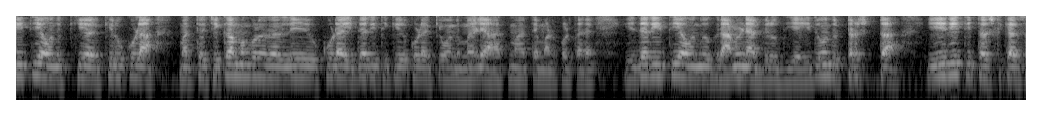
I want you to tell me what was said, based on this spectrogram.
ರೀತಿಯ ಒಂದು ಕಿರುಕುಳ ಮತ್ತು ಚಿಕ್ಕಮಗಳೂರಲ್ಲಿ ಕೂಡ ಇದೇ ರೀತಿ ಕಿರುಕುಳಕ್ಕೆ ಒಂದು ಮಹಿಳೆ ಆತ್ಮಹತ್ಯೆ ಮಾಡ್ಕೊಳ್ತಾರೆ. ಇದೇ ರೀತಿಯ ಒಂದು ಗ್ರಾಮೀಣ ಅಭಿವೃದ್ಧಿಯೇ, ಇದು ಒಂದು ಟ್ರಸ್ಟ್. ಈ ರೀತಿ ಟ್ರಸ್ಟ್ ಕೆಲಸ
